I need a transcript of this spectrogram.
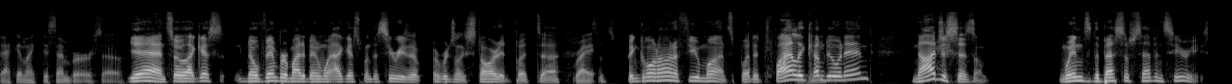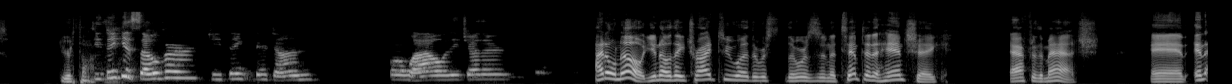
back in like December or so. yeah. And so I guess November might have been when, I guess when the series originally started, but, uh, Right. so it's been going on a few months, but it finally come to an end. Nagicism wins the best of seven series. Your thoughts? Do you think it's over? Do you think they're done for a while with each other? I don't know. You know, they tried to. Uh, there was there was an attempt at a handshake after the match, and and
